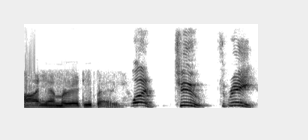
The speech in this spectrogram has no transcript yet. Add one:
I am ready, Barry. One, two, three.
